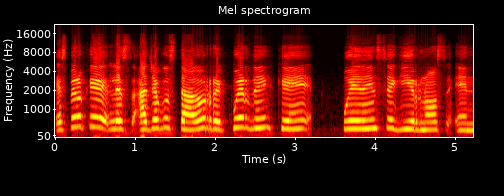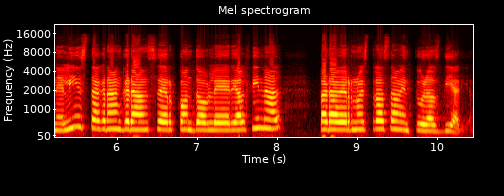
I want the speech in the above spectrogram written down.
Espero que les haya gustado. Recuerden que pueden seguirnos en el Instagram Gran Ser con doble R al final para ver nuestras aventuras diarias.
